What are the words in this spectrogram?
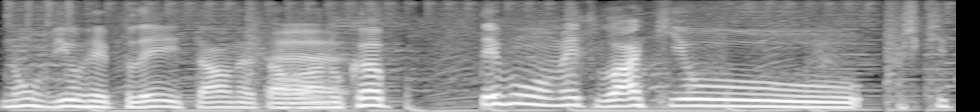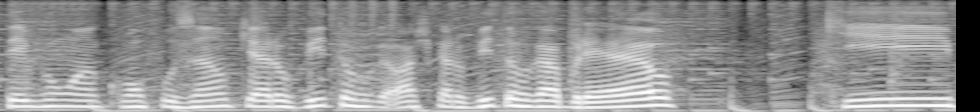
não vi o replay e tal, né? Tava É. lá no campo. Teve um momento lá que o. Acho que teve uma confusão que era o Vitor. Acho que era o Vitor Gabriel. Que.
